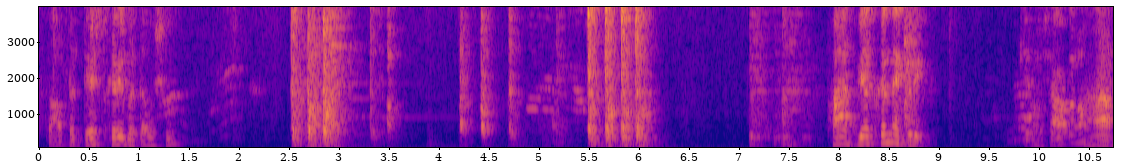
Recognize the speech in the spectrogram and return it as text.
તો આપણે ટેસ્ટ કરી બતાવશું ફાસ્ટ ગેસ કરી નાખ ઘડીક નો હા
